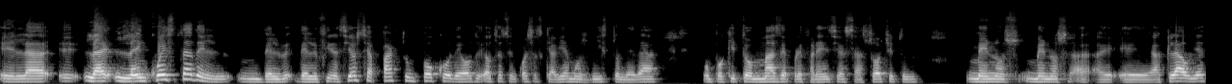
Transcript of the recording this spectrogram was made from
eh, la, eh, la, la, encuesta del, del, del, financiero se aparta un poco de, otras encuestas que habíamos visto, le da un poquito más de preferencias a Xochitl, menos, menos a, a Claudia,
